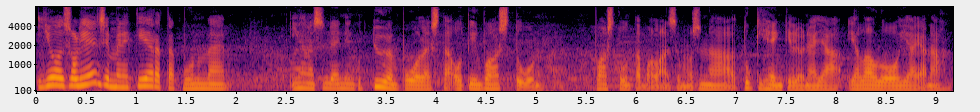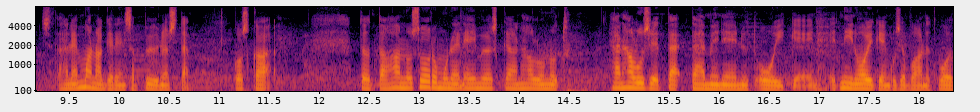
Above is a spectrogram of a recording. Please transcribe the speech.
Joo, se oli ensimmäinen kerta, kun mä ihan silleen niin kuin työn puolesta otin vastuun, vastuun tavallaan semmoisena tukihenkilönä ja, ja lauluohjaajana hänen managerinsa pyynnöstä, koska tota, Hannu Sormunen ei myöskään halunnut, hän halusi, että tämä menee nyt oikein, että niin oikein kuin se vaan nyt voi,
